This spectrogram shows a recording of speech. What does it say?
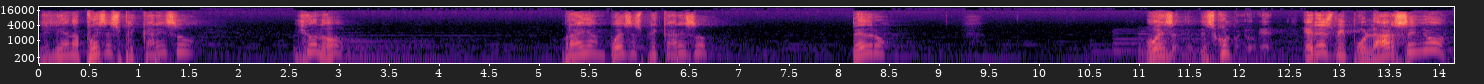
Liliana, ¿puedes explicar eso? Yo no. Brian, ¿puedes explicar eso? Pedro. Pues, disculpa, ¿eres bipolar, Señor?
